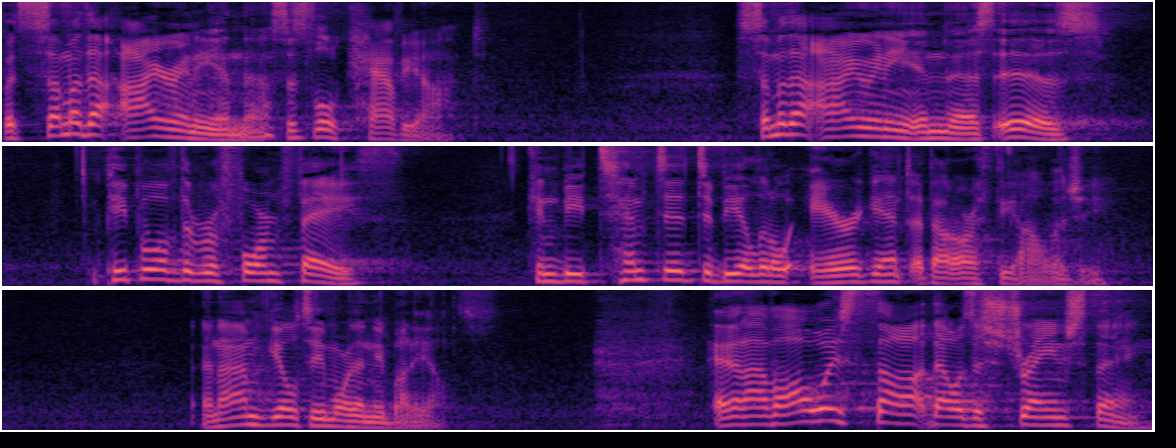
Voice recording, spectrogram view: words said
But some of the irony in this, this little caveat, some of the irony in this is people of the Reformed faith can be tempted to be a little arrogant about our theology. And I'm guilty more than anybody else. And I've always thought that was a strange thing.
